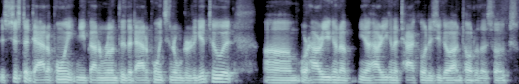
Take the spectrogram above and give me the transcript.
it's just a data point, and you've got to run through the data points in order to get to it. Um, or how are you gonna you know how are you gonna tackle it as you go out and talk to those folks?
